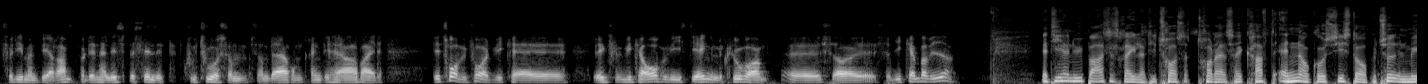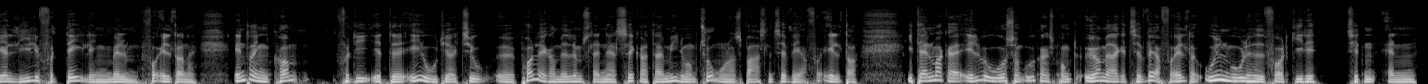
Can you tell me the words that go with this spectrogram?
fordi man bliver ramt på den her lidt specielle kultur, som, som der er omkring det her arbejde det tror vi på, at vi kan, øh, vi kan overbevise de enkelte klubber om. Øh, så, øh, så vi kæmper videre. Ja, de her nye barselsregler, de trådte altså i kraft 2. august sidste år, betød en mere lille fordeling mellem forældrene. Ændringen kom, fordi et EU-direktiv pålægger medlemslandene at sikre, at der er minimum to måneders barsel til hver forælder. I Danmark er 11 uger som udgangspunkt øremærket til hver forælder, uden mulighed for at give det til den anden.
